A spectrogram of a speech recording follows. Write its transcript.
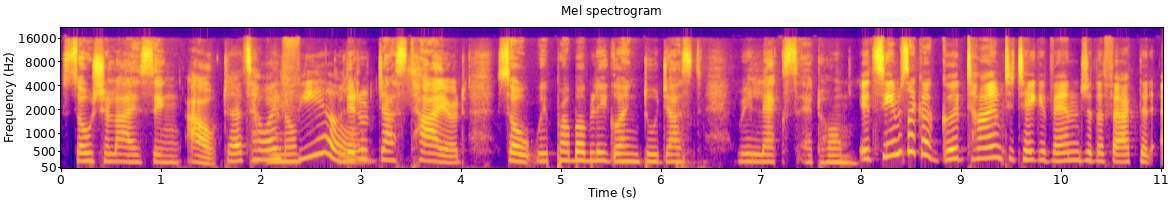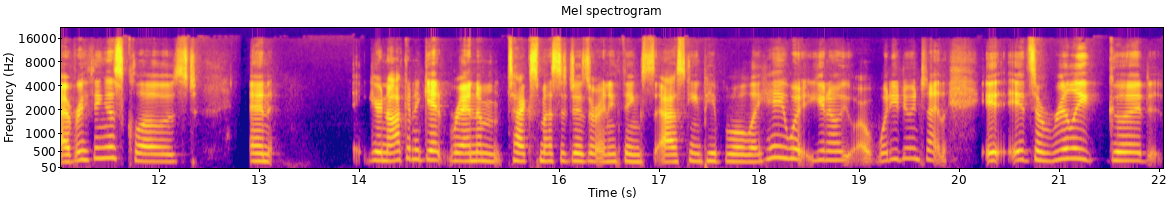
socializing out. That's how I know? feel. Little just tired, so we're probably going to just relax at home. It seems like a good time to take advantage of the fact that everything is closed, and you're not going to get random text messages or anything asking people like, "Hey, what you know? uh, What are you doing tonight?" It, it's a really good.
